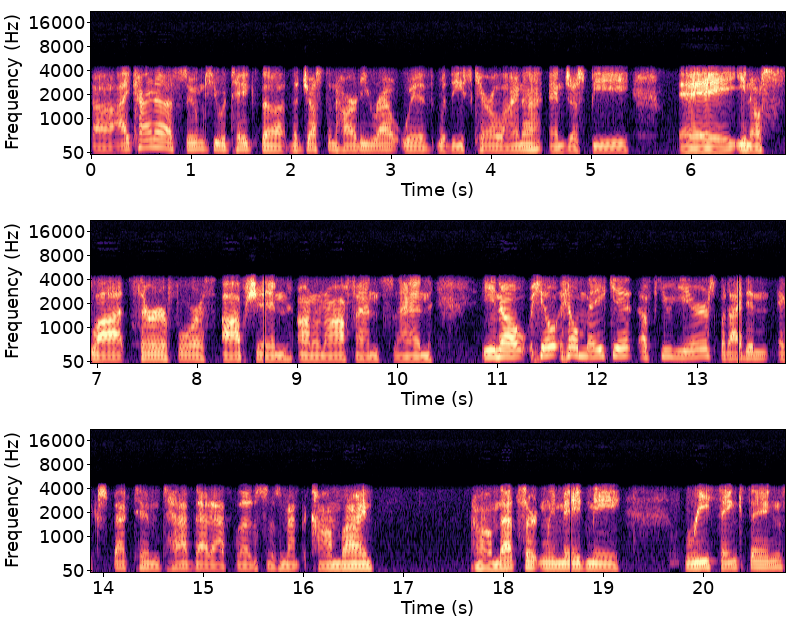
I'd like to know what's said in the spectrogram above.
Uh, I kind of assumed he would take the the Justin Hardy route with with East Carolina and just be a you know slot third or fourth option on an offense and you know he'll he'll make it a few years but I didn't expect him to have that athleticism at the combine um, that certainly made me rethink things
